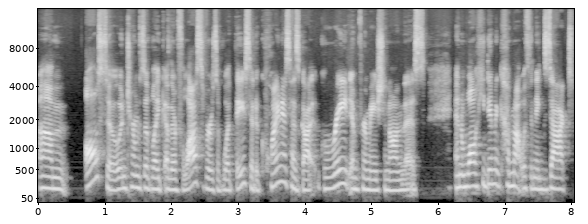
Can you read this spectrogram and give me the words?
Um, also, in terms of like other philosophers of what they said, Aquinas has got great information on this. And while he didn't come out with an exact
